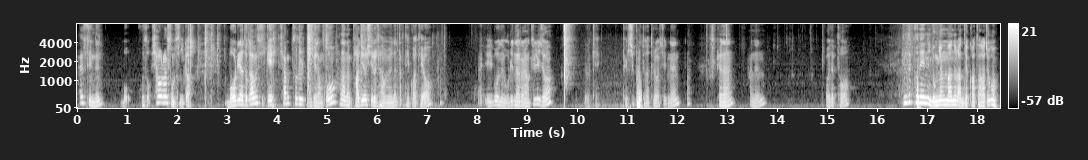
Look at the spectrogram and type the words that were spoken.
할 수 있는 뭐 거기서 샤워를 할 수 없으니까 머리라도 감을 수 있게 샴푸를 두 개 담고 하나는 바디워시를 담으면 딱 될 것 같아요. 일본은 우리나라랑 틀리죠? 이렇게 110V가 들어갈 수 있는 변환하는 어댑터. 핸드폰에 있는 용량만으로 안 될 것 같아가지고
